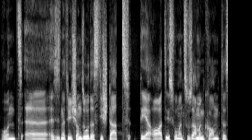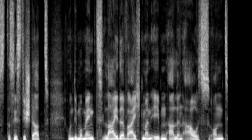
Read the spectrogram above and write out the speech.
Und äh, es ist natürlich schon so, dass die Stadt der Ort ist, wo man zusammenkommt. Das, das ist die Stadt. Und im Moment leider weicht man eben allen aus. Und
